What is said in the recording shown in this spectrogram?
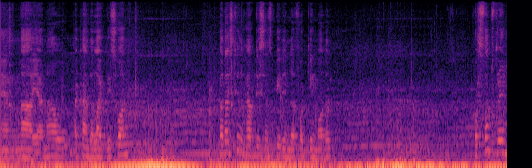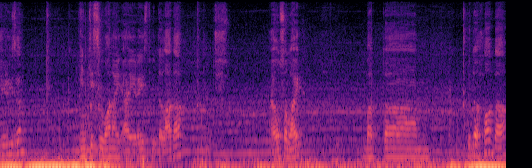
and now yeah, now I kinda like this one. But I still have decent speed in the 14 model. For some strange reason, in TC1 I, I raced with the Lada, which I also like, but um, with the Honda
